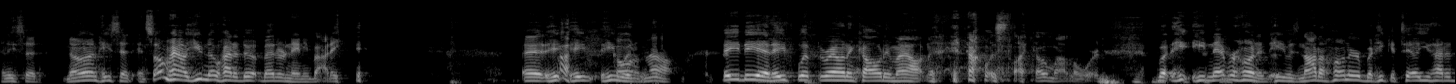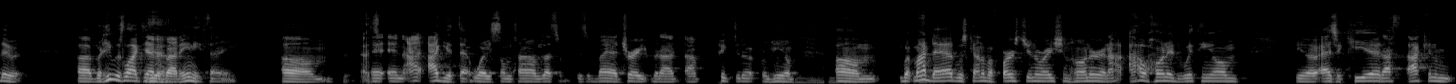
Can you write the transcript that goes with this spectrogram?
And he said, None. He said, and somehow you know how to do it better than anybody. and he he, he would he did. He flipped around and called him out, and I was like, "Oh my lord!" But he he never hunted. He was not a hunter, but he could tell you how to do it. Uh, but he was like that Yeah. about anything. Um, and, and I, I get that way sometimes. That's a, it's a bad trait, but I, I picked it up from him. Um, but my dad was kind of a first generation hunter, and I, I hunted with him. You know, as a kid, I, I can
